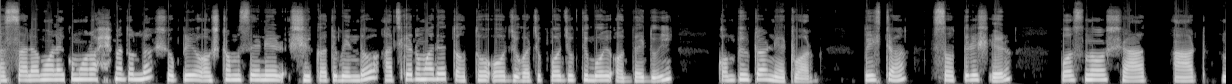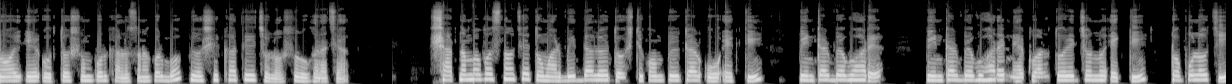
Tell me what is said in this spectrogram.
আসসালামু আলাইকুম রহমতুল্লাহ। সুপ্রিয় অষ্টম শ্রেণির শিক্ষার্থীবৃন্দ, আজকে তোমাদের তথ্য ও যোগাযোগ প্রযুক্তি বই অধ্যায় দুই, কম্পিউটার নেটওয়ার্ক। পৃষ্ঠা ছত্রিশ এর প্রশ্ন সাত, আট, নয় এর উত্তর সম্পর্কে আলোচনা করব। প্রিয় শিক্ষার্থী, চলো শুরু করা যাক। সাত নম্বর প্রশ্ন হচ্ছে, তোমার বিদ্যালয়ে দশটি কম্পিউটার ও একটি প্রিন্টার ব্যবহারে প্রিন্টার ব্যবহারের নেটওয়ার্ক তৈরির জন্য একটি টোপোলজি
